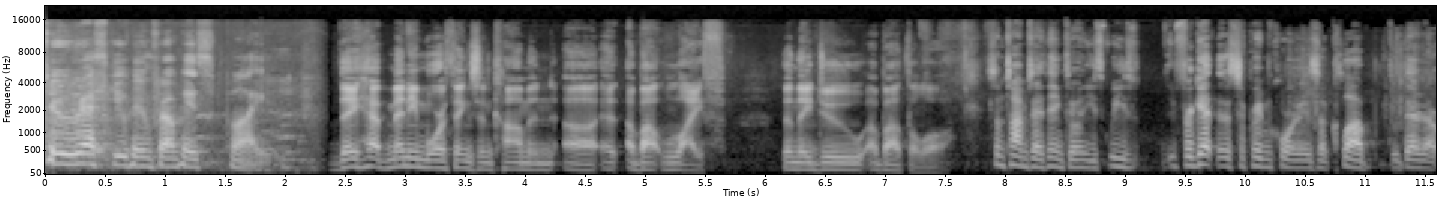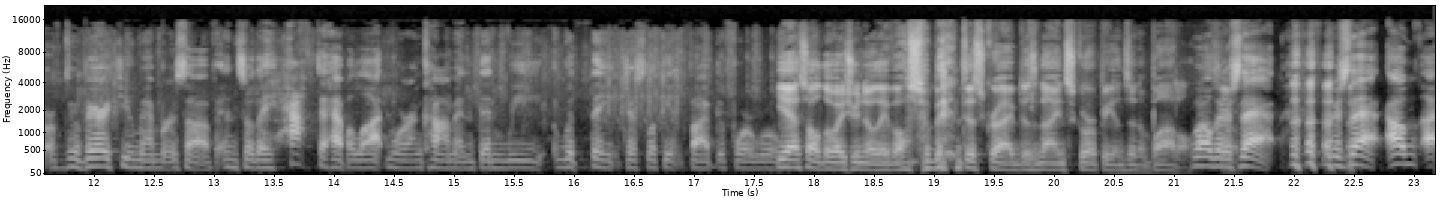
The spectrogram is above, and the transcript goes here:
to rescue him from his plight. They have many more things in common uh, about life than they do about the law. Sometimes I think we forget that the Supreme Court is a club that there are very few members of, and so they have to have a lot more in common than we would think just looking at five to four rules. Yes, although as you know, they've also been described as nine scorpions in a bottle. Well, there's so. that. There's that. Um, I,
